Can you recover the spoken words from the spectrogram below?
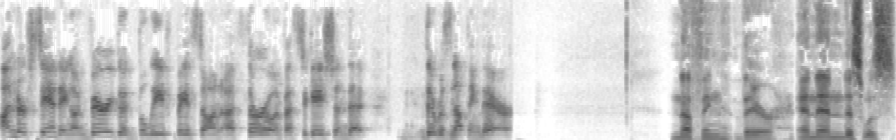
understanding on very good belief based on a thorough investigation that there was nothing there. Nothing there. And then this was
